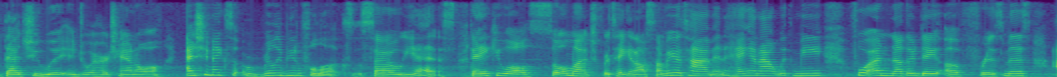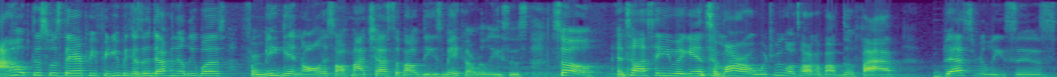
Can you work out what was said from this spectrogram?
that you would enjoy her channel and she makes really beautiful looks. So yes. Thank you all so much for taking out some of your time and hanging out with me for another day of Frizzmas I hope this was therapy for you because it definitely was for me getting all this off my chest about these makeup releases. So until I see you again tomorrow which we're gonna talk about the five best releases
